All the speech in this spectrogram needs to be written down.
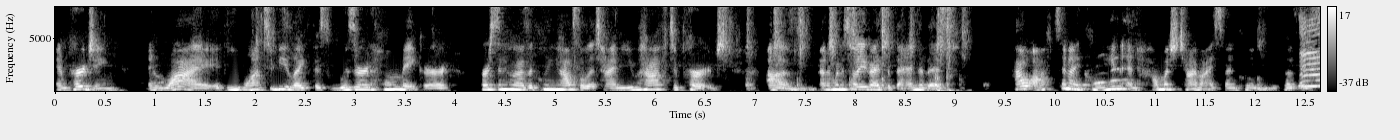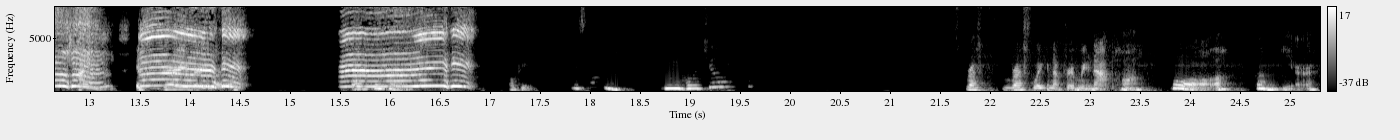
and purging and why, if you want to be like this wizard homemaker person who has a clean house all the time, you have to purge. Um, and I'm going to tell you guys at the end of this how often I clean and how much time I spend cleaning because it's tiny. It's very, very little. Okay. Can we hold you? It's rough, rough waking up from your nap, huh? Oh, come here.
